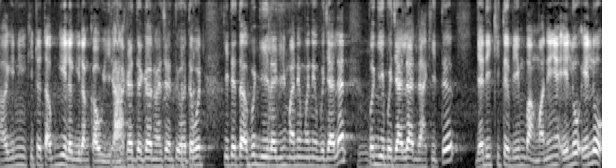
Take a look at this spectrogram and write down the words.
Hari ni kita tak pergi lagi Langkawi. Ha katakan macam tu. Ataupun kita tak pergi lagi mana-mana berjalan hmm. pergi berjalan dah kita. Jadi kita bimbang. Maknanya elok-elok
